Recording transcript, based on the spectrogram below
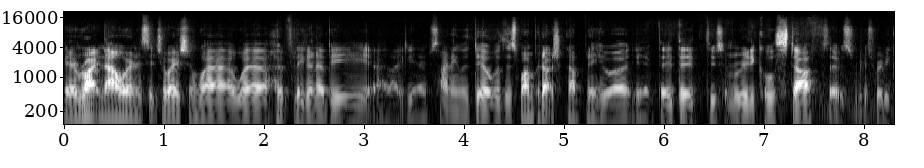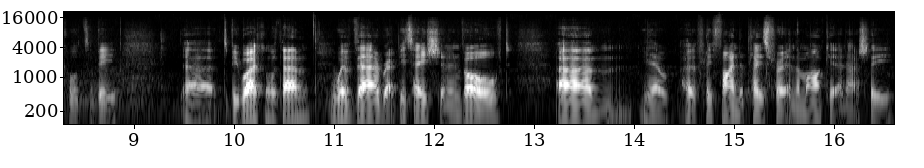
know, right now we're in a situation where we're hopefully going to be uh, like you know signing the deal with this one production company who are you know they, they do some really cool stuff. So it's it's really cool to be uh, to be working with them with their reputation involved. Um, you know, hopefully find a place for it in the market and actually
